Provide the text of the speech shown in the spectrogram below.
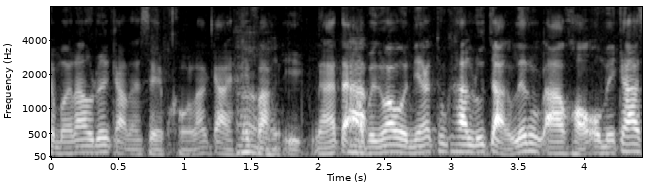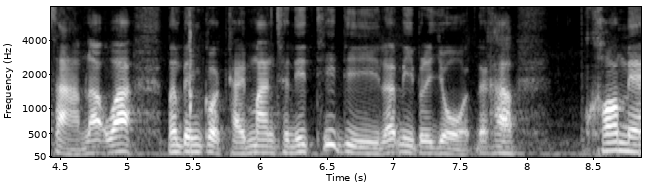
จะมาเล่าเรื่องการอักเสบของร่างกายให้อ่าฟังอีกนะแต่ครับเอาเป็นว่าวันนี้ทุกท่านรู้จักเรื่องราวของโอเมก้า3แล้วว่ามันเป็นกรดไขมันชนิดที่ดีและมีประโยชน์นะครับ ข้อแม้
